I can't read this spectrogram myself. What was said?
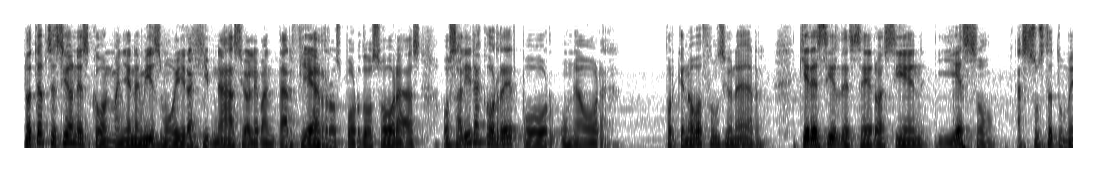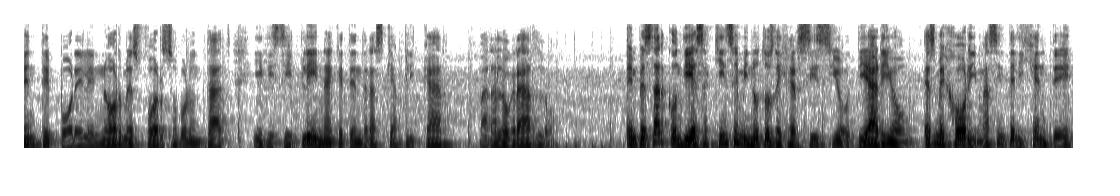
No te obsesiones con mañana mismo ir al gimnasio a levantar fierros por dos horas o salir a correr por una hora, porque no va a funcionar. Quieres ir de 0 a 100 y eso asusta tu mente por el enorme esfuerzo, voluntad y disciplina que tendrás que aplicar para lograrlo. Empezar con 10 a 15 minutos de ejercicio diario es mejor y más inteligente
